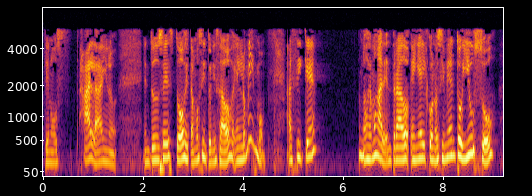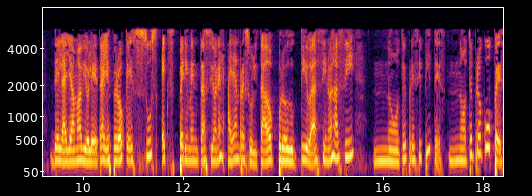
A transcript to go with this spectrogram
que nos jala, entonces todos estamos sintonizados en lo mismo. Así que nos hemos adentrado en el conocimiento y uso de la llama violeta y espero que sus experimentaciones hayan resultado productivas. Si no es así, no te precipites, no te preocupes,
